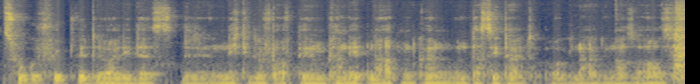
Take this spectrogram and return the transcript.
zugefügt wird, weil die das die nicht die Luft auf dem Planeten atmen können und das sieht halt original genauso aus.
